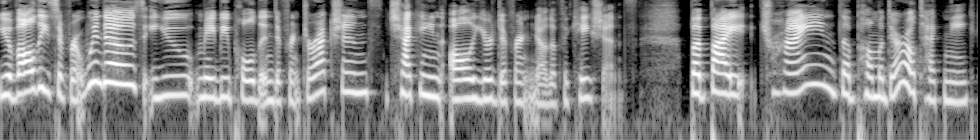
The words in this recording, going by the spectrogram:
You have all these different windows, you may be pulled in different directions, checking all your different notifications. But by trying the Pomodoro technique,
